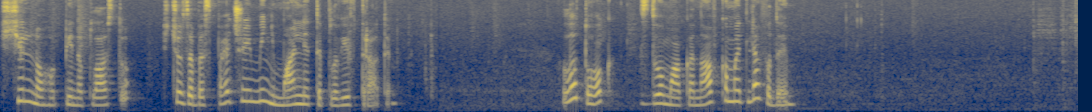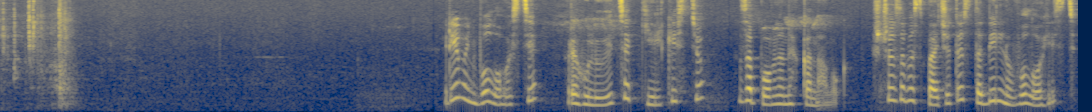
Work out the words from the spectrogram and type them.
щільного пінопласту, що забезпечує мінімальні теплові втрати. Лоток з двома канавками для води. Рівень вологості регулюється кількістю заповнених канавок. Щоб забезпечити стабільну вологість,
